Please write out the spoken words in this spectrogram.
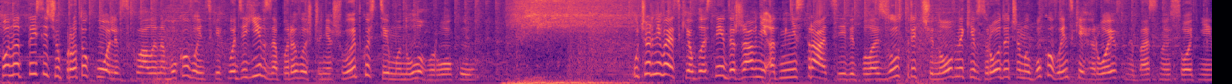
Понад тисячу протоколів склали на буковинських водіїв за перевищення швидкості минулого року. У Чернівецькій обласній державній адміністрації відбулась зустріч чиновників з родичами буковинських героїв Небесної Сотні.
